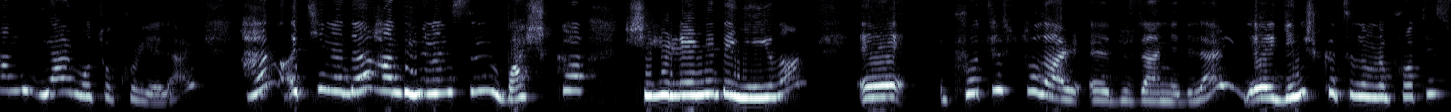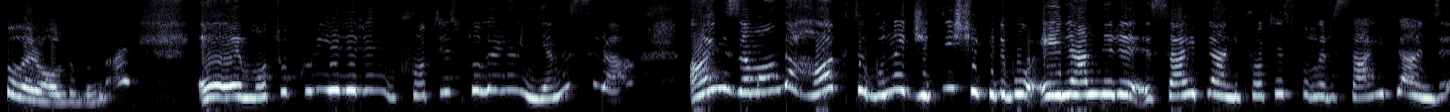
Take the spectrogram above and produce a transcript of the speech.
hem de diğer motokuryeler hem Atina'da hem de Yunanistan'ın başka şehirlerine de yayılan e, protestolar e, düzenlediler. E, geniş katılımlı protestolar oldu bunlar. E, motokuryelerin protestolarının yanı sıra aynı zamanda halk da buna ciddi şekilde bu eylemleri sahiplendi, protestoları sahiplendi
